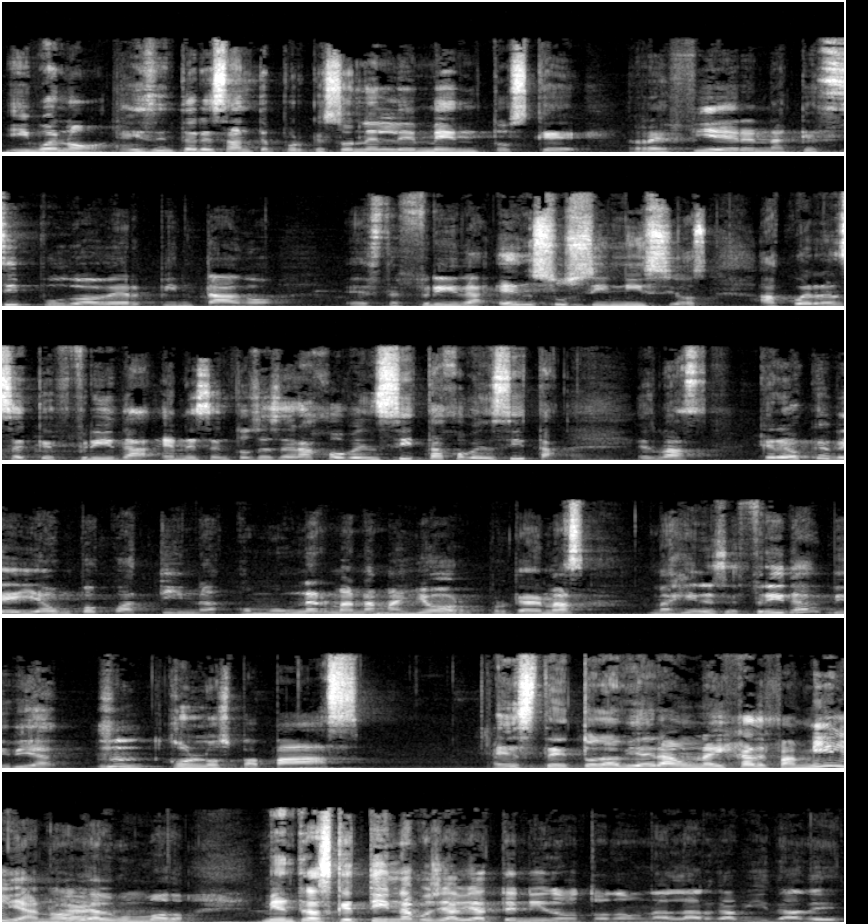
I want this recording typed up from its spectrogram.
Y bueno, es interesante porque son elementos que refieren a que sí pudo haber pintado este, Frida en sus inicios. Acuérdense que Frida en ese entonces era jovencita, jovencita. Es más, creo que veía un poco a Tina como una hermana mayor, porque además, imagínense, Frida vivía con los papás, este, todavía era una hija de familia, ¿no? De algún modo. Mientras que Tina, pues ya había tenido toda una larga vida de,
